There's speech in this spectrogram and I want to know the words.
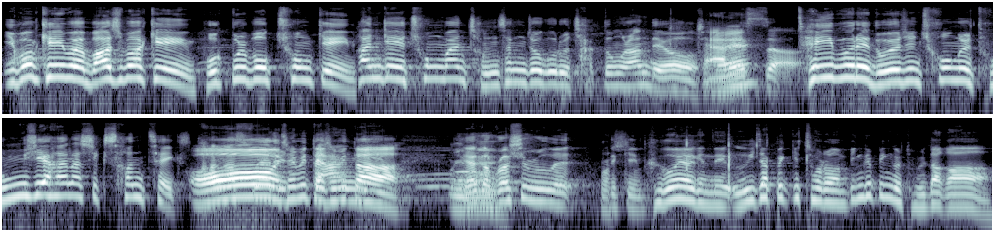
이번 게임은 마지막 게임 복불복 총 게임. 한 개의 총만 정상적으로 작동을 한대요. 잘했어 테이블에 놓여진 총을 동시에 하나씩 선택. 오 재밌다. 재밌다. 약간 러시안 룰렛 느낌. 그거 해야겠네. 의자 뺏기처럼 빙글빙글 돌다가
